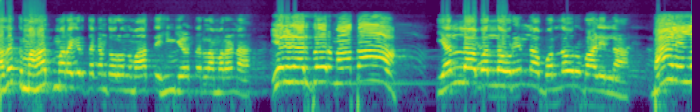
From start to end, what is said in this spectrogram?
ಅದಕ್ಕೆ ಮಹಾತ್ಮರಾಗಿರ್ತಕ್ಕಂಥವ್ರು ಒಂದು ಮಾತು ಹಿಂಗ್ ಹೇಳ್ತಾರಲ್ಲ ಮರಣ ಏನ್ ಹೇಳ್ಯಾರ ಸರ್ ಮಾತಾ? ಎಲ್ಲ ಬಲ್ಲವ್ರಿಲ್ಲ ಬಲ್ಲವರು ಬಾಳಿಲ್ಲ. ಬಾಳಿಲ್ಲ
